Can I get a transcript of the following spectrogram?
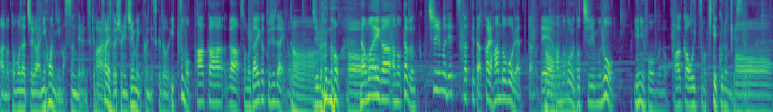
あの友達が日本に今住んでるんですけど、はい。彼と一緒にジム行くんですけどいつもパーカーがその大学時代の自分の名前があの多分チームで使ってた彼ハンドボールやってたのでハンドボールのチームのユニフォームのパーカーをいつも着てくるんですよ。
